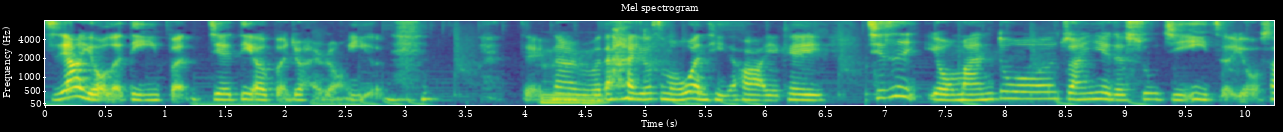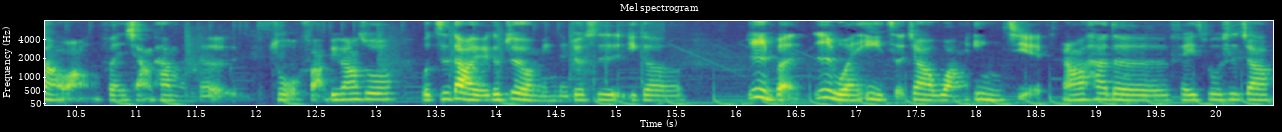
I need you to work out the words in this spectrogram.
只要有了第一本，接第二本就很容易了。对，那如果大家有什么问题的话，也可以。其实有蛮多专业的书籍译者有上网分享他们的做法。比方说，我知道有一个最有名的，就是一个日本日文译者叫王应杰，然后他的 Facebook 是叫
